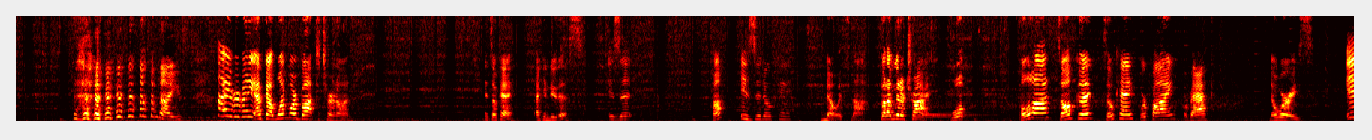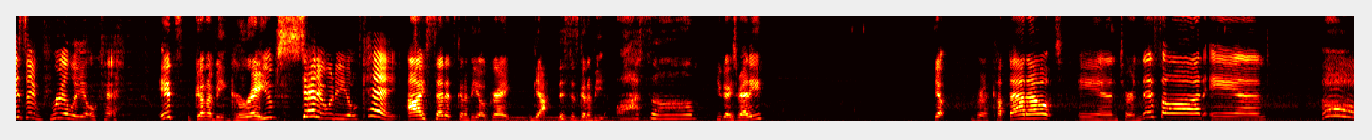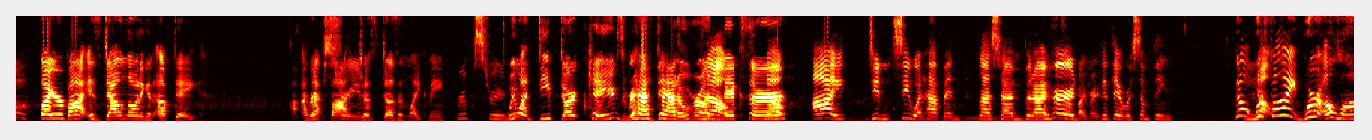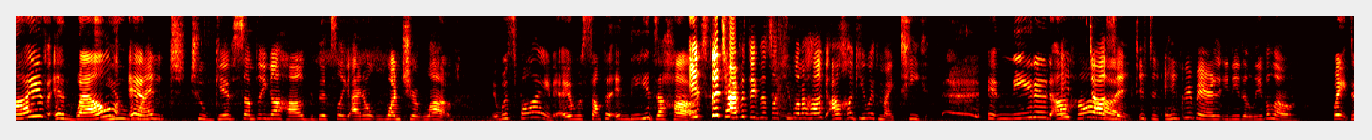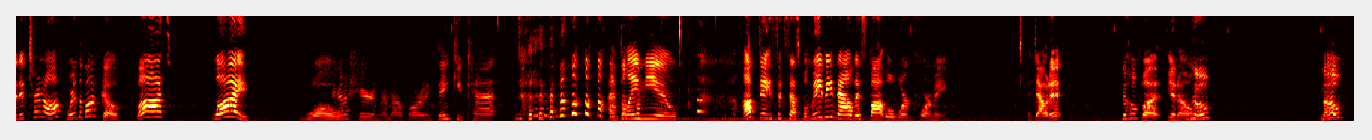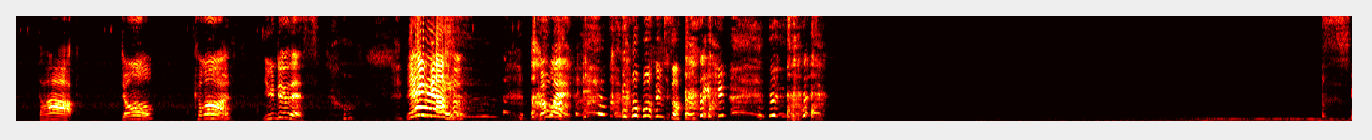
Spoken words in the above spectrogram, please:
nice. Hi everybody. I've got one more bot to turn on. It's okay. I can do this. Is it? Huh? Is it okay? No, it's not. But I'm gonna try. Whoop. Hold on. It's all good. It's okay. We're fine. We're back. No worries. Is it really okay? It's gonna be great. You said it would be okay. I said it's gonna be oh great. Yeah, this is gonna be awesome. You guys ready? Yep. We're gonna cut that out and turn this on and Firebot is downloading an update. Uh, that bot stream. just doesn't like me. Rip stream. We want deep dark caves, Rad Dad over on No, Mixer. No, I didn't see what happened last time, but I heard that there was something. No, we're fine. We're alive and well. you and went to give something a hug that's like, I don't want your love. It was fine. It was something. It needs a hug. It's the type of thing that's like, you want a hug? I'll hug you with my teeth. It needed a it hug. It doesn't. It's an angry bear that you need to leave alone. Wait, did it turn off? Where'd the bot go? Bot, why? Whoa. I got a hair in my mouth already. Thank you, cat. I blame you. Update successful. Maybe now this bot will work for me. I doubt it, Nope. but you know. Nope. Nope. Stop. Don't. Come No. on. You can do this. There you Yay! go. Go away. I'm sorry.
